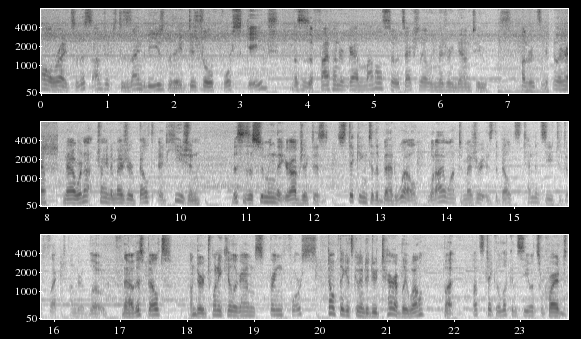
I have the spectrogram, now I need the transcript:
Alright, so this object's designed to be used with a digital force gauge. This is a 500 gram model, so it's actually only measuring down to hundredths of a kilogram. Now, we're not trying to measure belt adhesion. This is assuming that your object is sticking to the bed well. What I want to measure is the belt's tendency to deflect under load. Now, this belt, under 20 kilogram spring force, don't think it's going to do terribly well, but let's take a look and see what's required to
